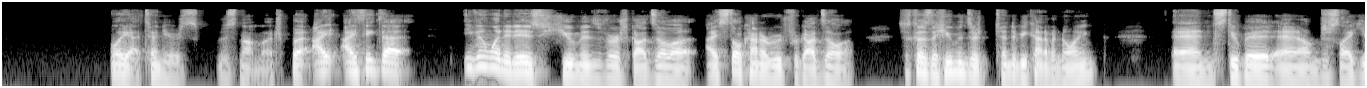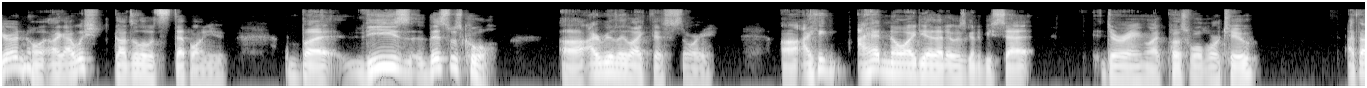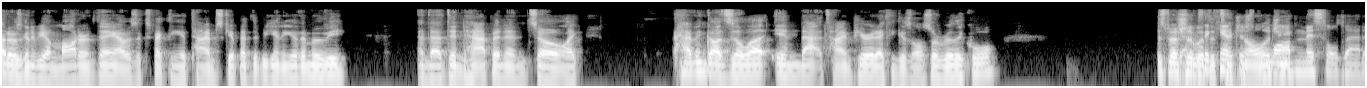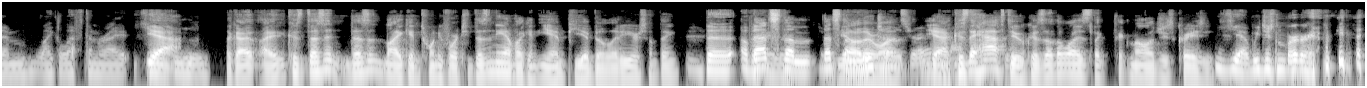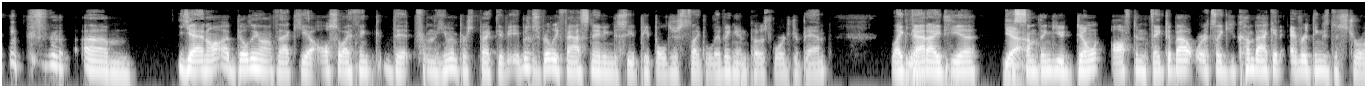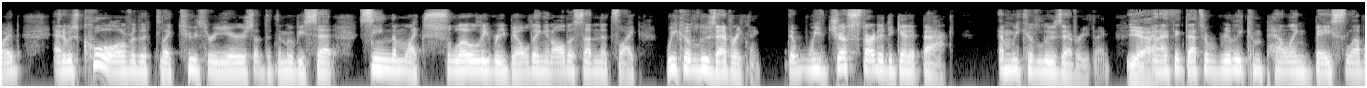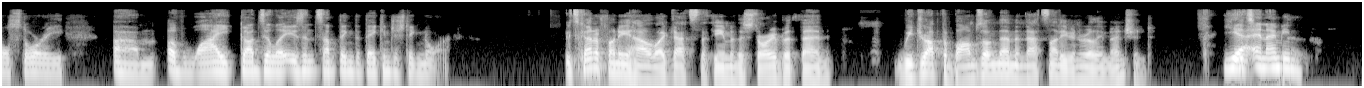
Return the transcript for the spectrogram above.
well, yeah, 10 years is not much. But I I think that even when it is humans versus Godzilla, I still kind of root for Godzilla. Just because the humans are tend to be kind of annoying and stupid, and I'm just like, you're annoying. Like I wish Godzilla would step on you. But these this was cool. Uh, I really like this story. Uh, I think I had no idea that it was going to be set during like post World War II. I thought it was going to be a modern thing. I was expecting a time skip at the beginning of the movie, and that didn't happen. And so, like, having Godzilla in that time period, I think is also really cool. Especially Yeah, with they the can't technology. just lob missiles at him like left and right. Yeah, Mhm. like I, I, because doesn't doesn't like in 2014 doesn't he have like an EMP ability or something? The other That's alien- the that's the the other MUTOs, ones, right? yeah, because they have to, because otherwise, like technology is crazy. yeah, we just murder everything. um, yeah, and uh, building off that, Kia. Also, I think that from the human perspective, it was really fascinating to see people just like living in post-war Japan. Like Yeah. that idea Yeah, is something you don't often think about, where it's like you come back and everything's destroyed. And it was cool over the like two, three years of that the movie set, seeing them like slowly rebuilding, and all of a sudden it's like we could lose everything. That we've just started to get it back, and we could lose everything. yeah, And I think that's a really compelling base level story um, of why Godzilla isn't something that they can just ignore. it's kind of funny how like that's the theme of the story, but then we drop the bombs on them, and that's not even really mentioned. Yeah, It's- and I mean,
